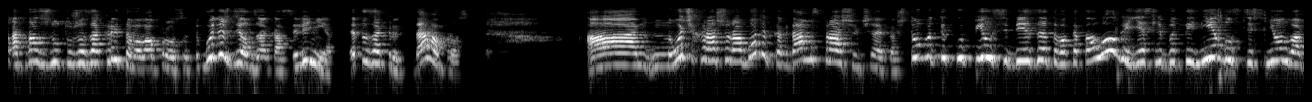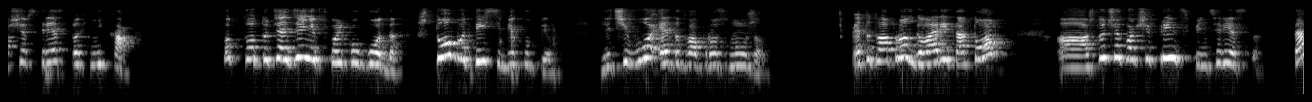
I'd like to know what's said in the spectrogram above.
от нас ждут уже закрытого вопроса, ты будешь делать заказ или нет? Это закрытый, да, вопрос. А очень хорошо работает, когда мы спрашиваем человека, что бы ты купил себе из этого каталога, если бы ты не был стеснен вообще в средствах никак? Вот, вот у тебя денег сколько угодно, что бы ты себе купил? Для чего этот вопрос нужен? Этот вопрос говорит о том, а, что человек вообще в принципе интересно, да?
